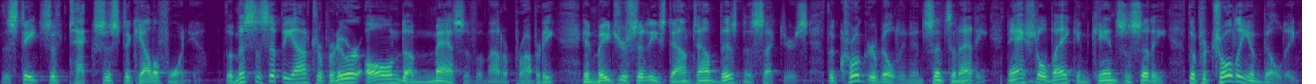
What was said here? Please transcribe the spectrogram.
the states of Texas to California. The Mississippi entrepreneur owned a massive amount of property in major cities' downtown business sectors. The Kroger Building in Cincinnati, National Bank in Kansas City, the Petroleum Building,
